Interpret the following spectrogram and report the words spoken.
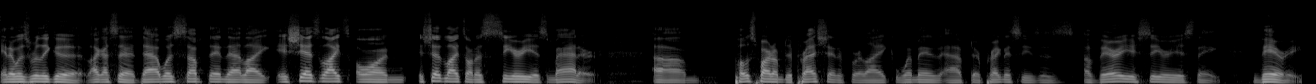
And it was really good. Like I said, that was something that like it sheds lights on it sheds lights on a serious matter. Um, postpartum depression for like women after pregnancies is a very serious thing. Very,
